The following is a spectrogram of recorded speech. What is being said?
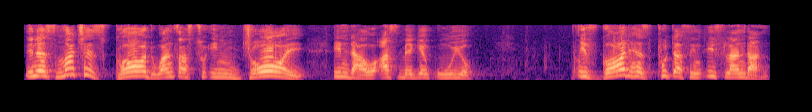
in as much as God wants us to enjoy indawo asibeke kuyo if God has put us in East London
